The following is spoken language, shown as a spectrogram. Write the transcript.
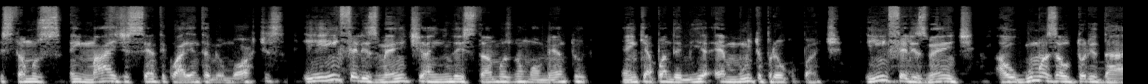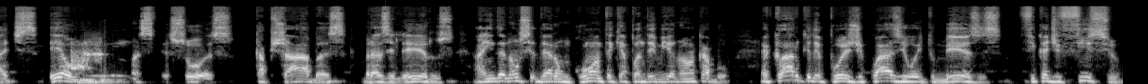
estamos em mais de 140 mil mortes, e infelizmente ainda estamos num momento em que a pandemia é muito preocupante. E, infelizmente, algumas autoridades e algumas pessoas capixabas, brasileiros, ainda não se deram conta que a pandemia não acabou. É claro que depois de quase oito meses, fica difícil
